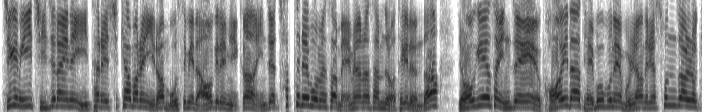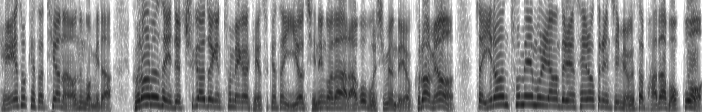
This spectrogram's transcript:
지금 이 지지라인을 이탈을 시켜버리는 이런 모습이 나오게 되니까 이제 차트를 보면서 매매하는 사람들 어떻게 된다? 여기에서 이제 거의 다 대부분의 물량들이 손절로 계속해서 튀어나오는 겁니다. 그러면서 이제 추가적인 투매가 계속해서 이어지는 거다라고 보시면 돼요. 그러면 자 이런 투매 물량들의 세력들은 지금 여기서 받아 먹고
